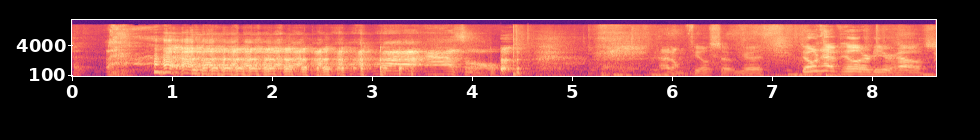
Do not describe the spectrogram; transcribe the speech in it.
Asshole. I don't feel so good. Don't have Hiller to your house.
